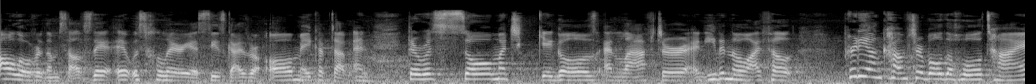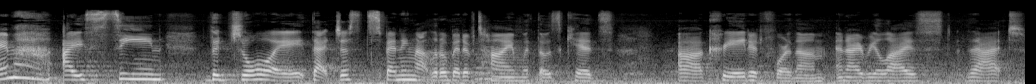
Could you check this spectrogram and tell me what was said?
all over themselves. They, it was hilarious. These guys were all makeuped up and there was so much giggles and laughter. And even though I felt pretty uncomfortable the whole time, I seen the joy that just spending that little bit of time with those kids uh, created for them. And I realized that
